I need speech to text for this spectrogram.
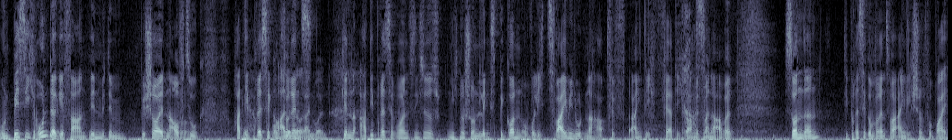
Und bis ich runtergefahren bin mit dem bescheuerten Aufzug, mhm. hat die ja, Pressekonferenz hat die Pressekonferenz nicht nur, nicht nur schon längst begonnen, obwohl ich zwei Minuten nach Abpfiff eigentlich fertig Krass. war mit meiner Arbeit, sondern die Pressekonferenz war eigentlich schon vorbei.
